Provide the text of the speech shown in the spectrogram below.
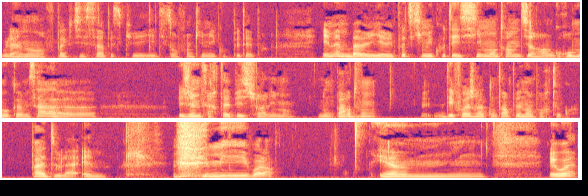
Oula, non, faut pas que je dise ça parce qu'il y a des enfants qui m'écoutent peut-être. Et même, bah, il y a mes potes qui m'écoutent et s'ils m'entendent dire un gros mot comme ça, euh, je vais me faire taper sur les mains. Donc, pardon, des fois, je raconte un peu n'importe quoi. Pas de la haine. Mais voilà. Et, euh, et ouais,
